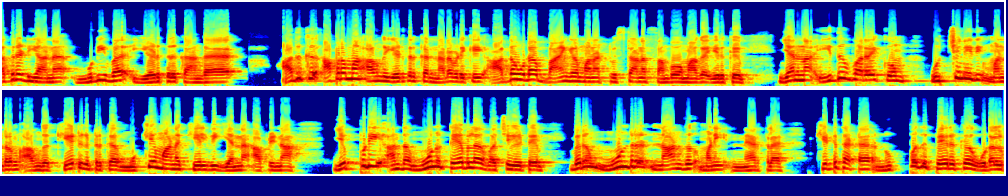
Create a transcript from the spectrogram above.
அதிரடியான முடிவை எடுத்திருக்காங்க. அதுக்கு அப்புறமா அவங்க எடுத்திருக்க நடவடிக்கை அதை விட பயங்கரமான ட்விஸ்டான சம்பவமாக இருக்கு. ஏன்னா இது வரைக்கும் உச்சநீதிமன்றம் அவங்க கேட்டுக்கிட்டு இருக்க முக்கியமான கேள்வி என்ன அப்படின்னா எப்படி அந்த மூணு டேபிளை வச்சுக்கிட்டு வெறும் மூன்று நான்கு மணி நேரத்துல கிட்டத்தட்ட முப்பது பேருக்கு உடல்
